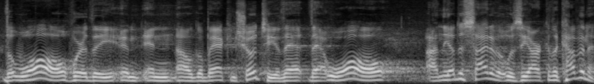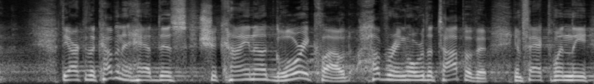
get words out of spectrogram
the wall where the, and, and I'll go back and show it to you, that, that wall on the other side of it was the Ark of the Covenant. The Ark of the Covenant had this Shekinah glory cloud hovering over the top of it. In fact, when the,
